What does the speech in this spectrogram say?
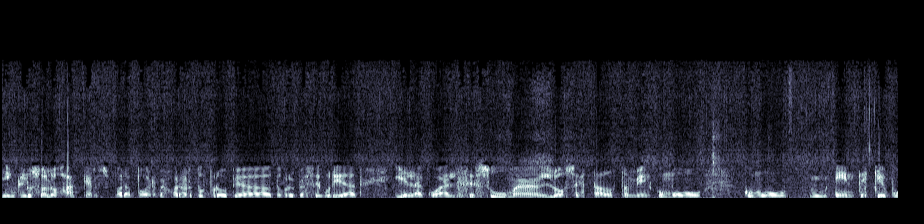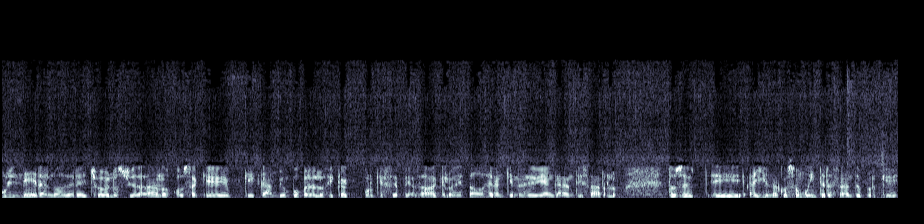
incluso a los hackers para poder mejorar tu propia tu propia seguridad y en la cual se suman los estados también como como entes que vulneran los derechos de los ciudadanos, cosa que, que cambia un poco la lógica porque se pensaba que los estados eran quienes debían garantizarlo. Entonces, eh, hay una cosa muy interesante porque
